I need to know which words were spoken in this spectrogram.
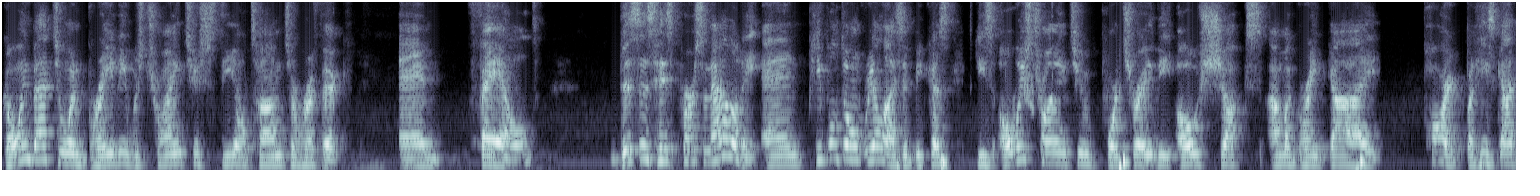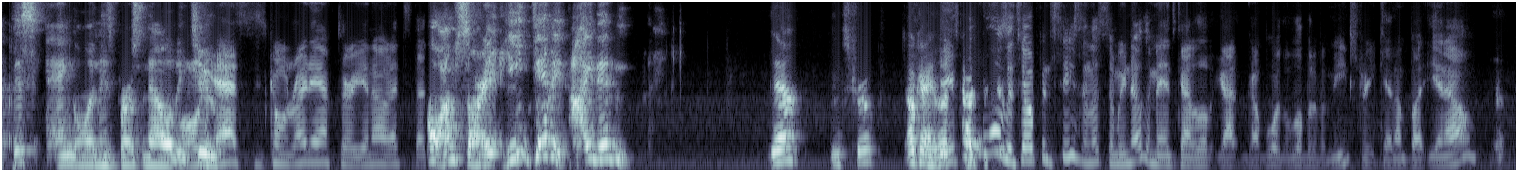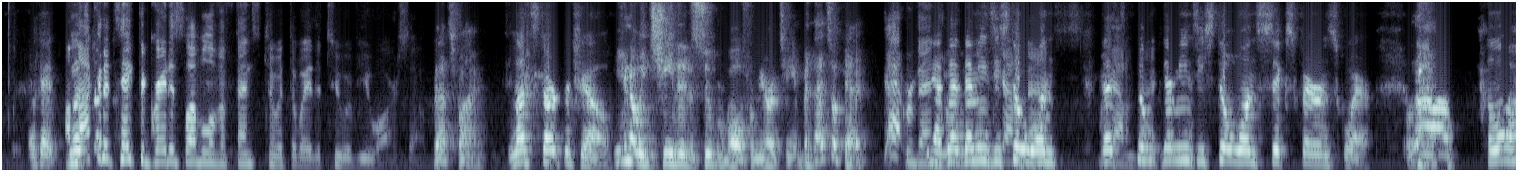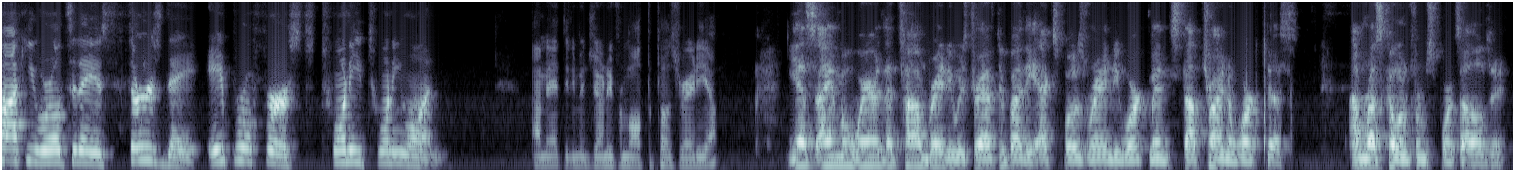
going back to when Brady was trying to steal Tom Terrific and failed. This is his personality, and people don't realize it because he's always trying to portray the "oh shucks, I'm a great guy" part, but he's got this angle in his personality Oh too. yes, he's going right after. You know that's that's. Oh, I'm sorry, he did it. I didn't. Yeah, that's true. Okay, let's April start. Fools, it's open season. Listen, we know the man's got a little got, got more than a little bit of a mean streak in him, but you know, Okay, I'm not going to take the greatest level of offense to it the way the two of you are. So That's fine. let's start the show. Even though he cheated a Super Bowl from your team, but that's okay. got revenge. Yeah, that, that means he still won. That still, that means he still won six fair and square. Uh, Hello, Hockey World. Today is Thursday, April first, twenty twenty one. I'm Anthony Mingioni from Off the Post Radio. Yes, I am aware that Tom Brady was drafted by the Expos. Randy Workman, stop trying to work this. I'm Russ Cohen from Sportsology.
